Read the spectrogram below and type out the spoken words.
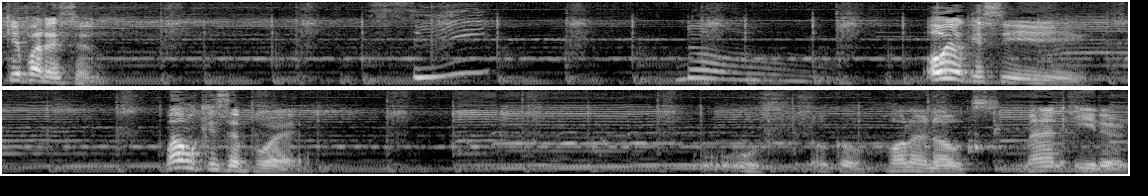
¿Qué parecen? ¿Sí? No. Obvio que sí. Vamos que se puede. Uf, loco, Hollow Notes, Man Eater.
